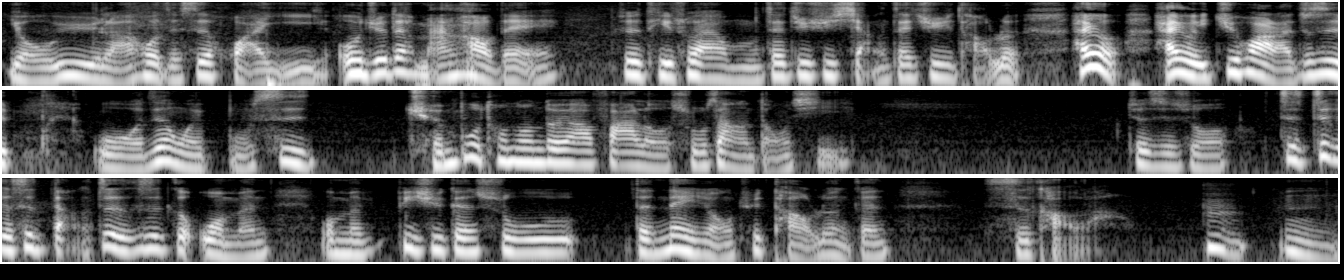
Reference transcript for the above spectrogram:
犹豫啦，或者是怀疑。我觉得蛮好的诶，就是提出来，我们再继续想，再继续讨论。还有还有一句话啦，就是我认为不是全部通通都要发了书上的东西，就是说。这这个是党，这个是个我们我们必须跟书的内容去讨论跟思考啦。嗯嗯，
